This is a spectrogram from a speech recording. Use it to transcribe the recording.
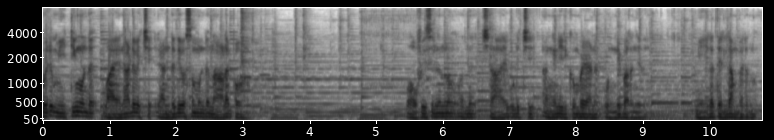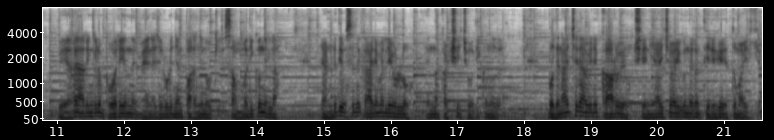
ഒരു മീറ്റിംഗ് കൊണ്ട് വയനാട് വെച്ച്. രണ്ട് ദിവസം കൊണ്ട് നാളെ പോകണം ഓഫീസിൽ നിന്നും വന്ന് ചായ കുടിച്ച് അങ്ങനെ ഇരിക്കുമ്പോഴാണ് ഉണ്ണി പറഞ്ഞത്. മീരത്തെല്ലാം വരുന്നു വേറെ ആരെങ്കിലും പോരെയെന്ന് മാനേജറോട് ഞാൻ പറഞ്ഞു നോക്കി. സമ്മതിക്കുന്നില്ല. രണ്ട് ദിവസത്തെ കാര്യമല്ലേ ഉള്ളൂ എന്ന കക്ഷി ചോദിക്കുന്നത്. ബുധനാഴ്ച രാവിലെ കാർ വരും. ശനിയാഴ്ച വൈകുന്നേരം തിരികെ എത്തുമായിരിക്കും.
